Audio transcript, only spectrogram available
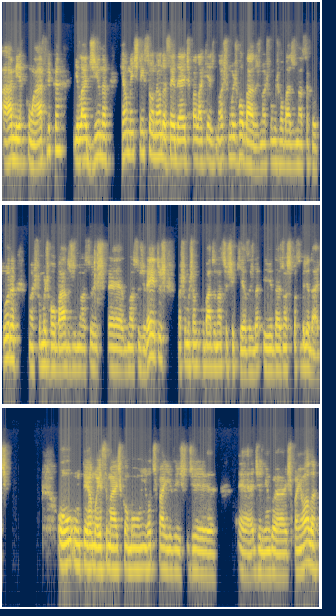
AME com África e Ladina, realmente tensionando essa ideia de falar que nós fomos roubados, nós fomos roubados de nossa cultura, nós fomos roubados de nossos, é, nossos direitos, nós fomos roubados de nossas riquezas e das nossas possibilidades. Ou um termo esse mais comum em outros países de, é, de língua espanhola,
